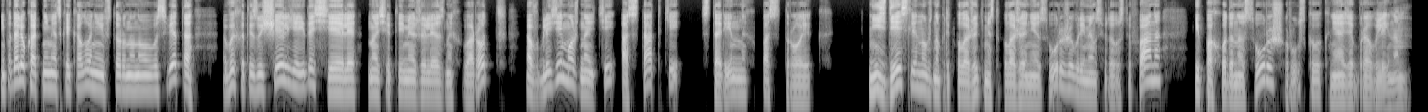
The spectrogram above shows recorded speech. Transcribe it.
Неподалеку от немецкой колонии в сторону Нового Света выход из ущелья и доселе носит имя Железных ворот, а вблизи можно найти остатки старинных построек. Не здесь ли нужно предположить местоположение Сурожа времен Святого Стефана и похода на Сурож русского князя Бравлина?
